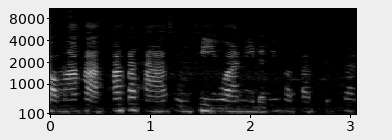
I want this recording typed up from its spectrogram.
่อมาค่ะพระคาถาสุนทรีวานีเดี๋ยวพี่ขอตัดสั้น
